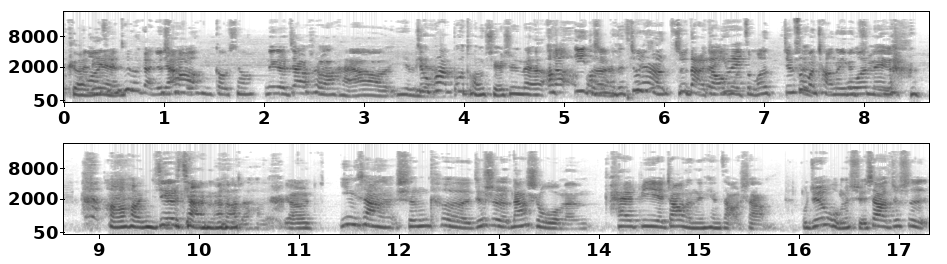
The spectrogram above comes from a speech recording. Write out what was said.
可恋。往前推的感觉，然后搞笑。那个教授还要一就换不同学生的，要一直就一直打招呼，怎么就这么长的一个距离？好好，你接着讲呢。好的，好的。然后印象深刻就是当时我们拍毕业照的那天早上，我觉得我们学校就是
